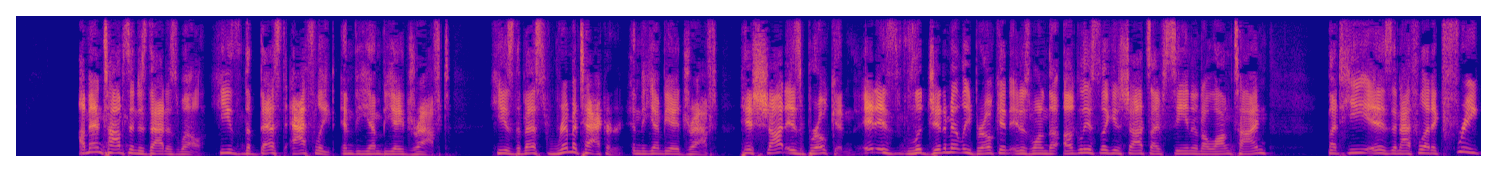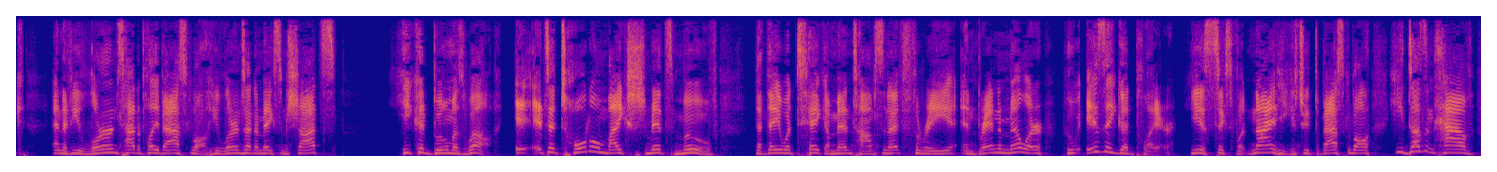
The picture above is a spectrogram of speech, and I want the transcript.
Amen Thompson is that as well. He's the best athlete in the NBA draft. He is the best rim attacker in the NBA draft. His shot is broken. It is legitimately broken. It is one of the ugliest looking shots I've seen in a long time. But he is an athletic freak. And if he learns how to play basketball, he learns how to make some shots, he could boom as well. It, it's a total Mike Schmitz move that they would take Amen Thompson at three and Brandon Miller, who is a good player. He is six foot nine. He can shoot the basketball. He doesn't have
